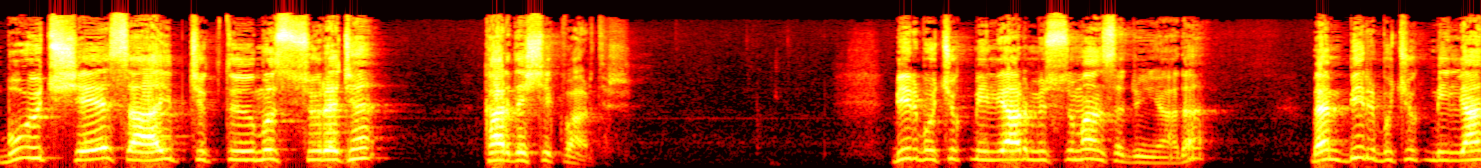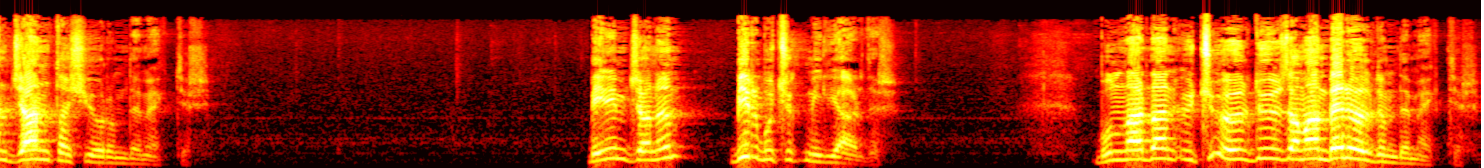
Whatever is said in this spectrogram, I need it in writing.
bu üç şeye sahip çıktığımız sürece kardeşlik vardır. Bir buçuk milyar Müslümansa dünyada, ben bir buçuk milyon can taşıyorum demektir. Benim canım bir buçuk milyardır. Bunlardan üçü öldüğü zaman ben öldüm demektir.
